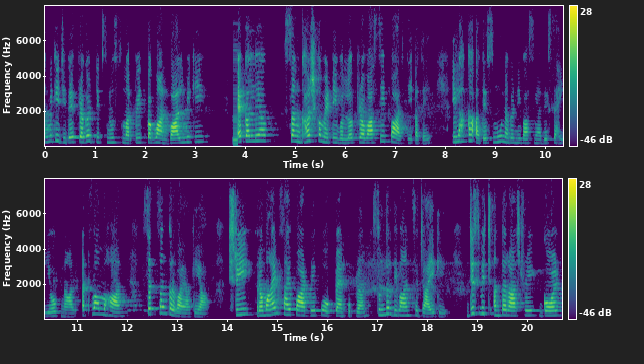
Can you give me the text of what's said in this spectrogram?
ਵਾਲਮੀਕੀ ਜੀ ਦੇ ਪ੍ਰਗਟ ਦਿਵਸ ਨੂੰ ਸਮਰਪਿਤ ਭਗਵਾਨ ਵਾਲਮੀਕੀ ਇਕੱਲਿਆ ਸੰਘਰਸ਼ ਕਮੇਟੀ ਵੱਲੋਂ ਪ੍ਰਵਾਸੀ ਭਾਰਤੀ ਅਤੇ ਇਲਾਕਾ ਅਤੇ ਸਮੂਹ ਨਗਰ ਨਿਵਾਸੀਆਂ ਦੇ ਸਹਿਯੋਗ ਨਾਲ 8ਵਾਂ ਮਹਾਨ ਸਤਸੰਗ ਕਰਵਾਇਆ ਗਿਆ। ਸ਼੍ਰੀ ਰਮਾਇਣ ਸਾਹਿਬ ਪਾਠ ਦੇ ਭੋਗ ਪੈਣ ਉਪਰੰਤ ਸੁੰਦਰ ਦੀਵਾਨ ਸਜਾਏ ਗਏ, ਜਿਸ ਵਿੱਚ ਅੰਤਰਰਾਸ਼ਟਰੀ 골ਡ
